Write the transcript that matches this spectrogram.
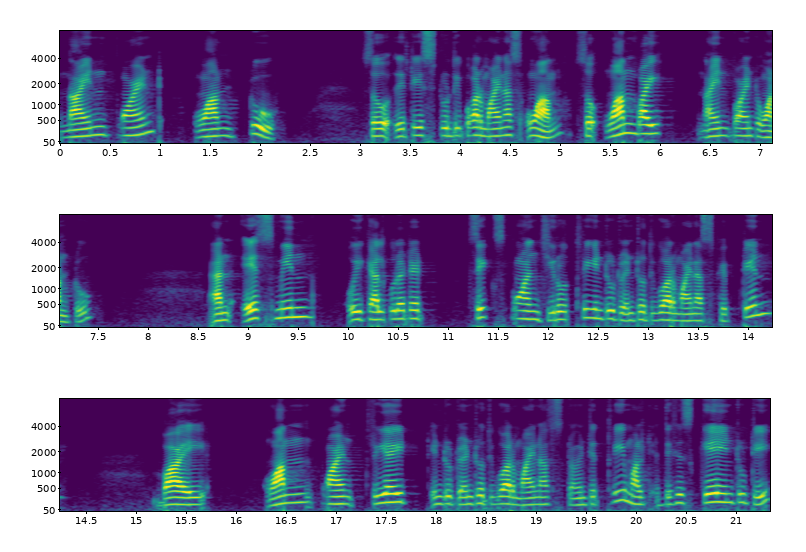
9.12. So, it is to the power minus 1. So, 1 by 9.12 and S mean we calculated 6.03 into 10 to the power minus 15 by 1.38 into 10 to the power minus 23 multi this is k into t.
